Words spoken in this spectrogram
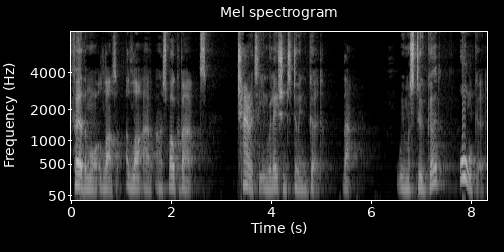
Furthermore, Allah, Allah uh, spoke about charity in relation to doing good, that we must do good, all good,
